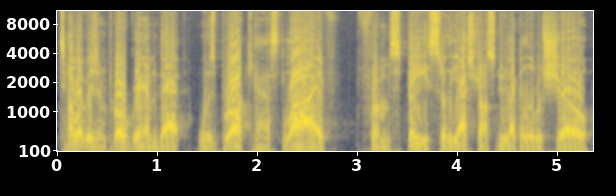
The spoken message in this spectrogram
television program that was broadcast live from space. So the astronauts do like a little show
